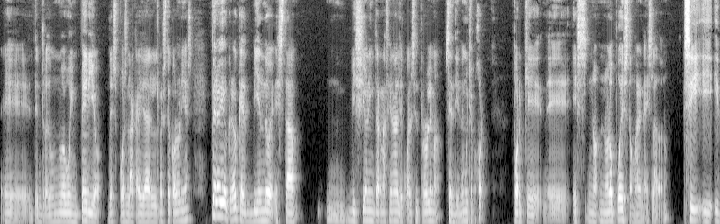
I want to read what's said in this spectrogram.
eh, dentro de un nuevo imperio después de la caída del resto de colonias, pero yo creo que viendo esta mm, visión internacional de cuál es el problema, se entiende mucho mejor, porque eh, es, no, lo puedes tomar en aislado, ¿no? Sí, y,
